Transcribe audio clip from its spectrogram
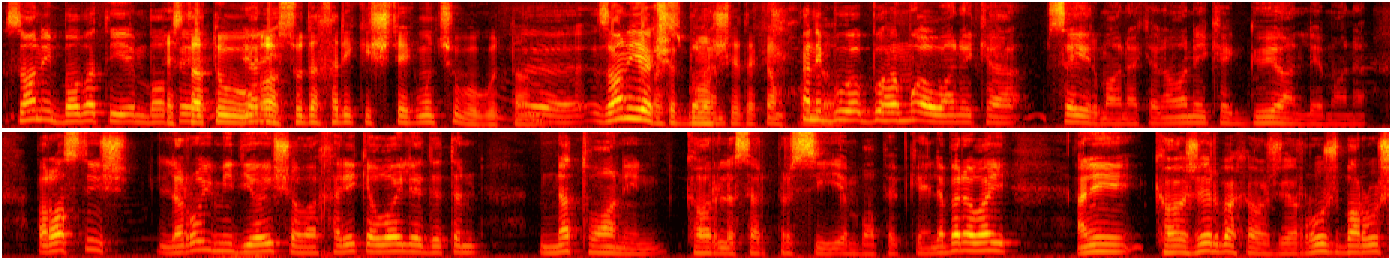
زانی بابەتی ئەم ئێستا تو ئاسوودە خەریکی شتێکمون چوو بۆ گوتان زانی یەکشت بڵشێتەکەم خنی بوو هەموو ئەوانەیە کە سیرمانەکەن ئەوانەیە کە گویان لێمانە بەڕاستیش لە ڕووی میدیاییشەوە خەریکە وای لێ دەتن نتوانین کار لەسەر پرسی ئەم باپێ بکەین لەبەرەوەی ئەنی کاژێر بەکژێر ڕۆژ بە ڕۆژ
